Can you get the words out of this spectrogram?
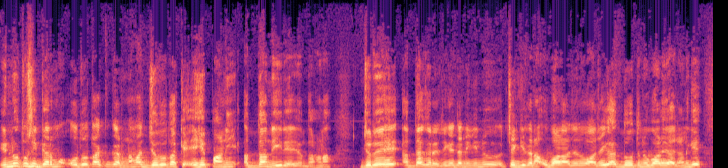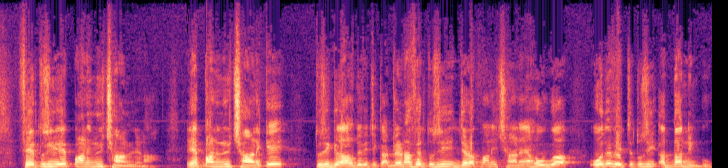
ਇਹਨੂੰ ਤੁਸੀਂ ਗਰਮ ਉਦੋਂ ਤੱਕ ਕਰਨਾ ਵਾ ਜਦੋਂ ਤੱਕ ਇਹ ਪਾਣੀ ਅੱਧਾ ਨਹੀਂ ਰਹਿ ਜਾਂਦਾ, ਹਨਾ? ਜਦੋਂ ਇਹ ਅੱਧਾ ਕਰ ਜਾਏਗਾ ਯਾਨੀ ਕਿ ਇਹਨੂੰ ਚੰਗੀ ਤਰ੍ਹਾਂ ਉਬਾਲਾ ਜਦੋਂ ਆ ਜਾਏਗਾ, ਦੋ ਤਿੰਨ ਉਬਾਲੇ ਆ ਜਾਣਗੇ, ਫਿਰ ਤੁਸੀਂ ਇਹ ਪਾਣੀ ਨੂੰ ਛਾਣ ਲੈਣਾ। ਇਹ ਪਾਣੀ ਨੂੰ ਛਾਣ ਕੇ ਤੁਸੀਂ ਗਲਾਸ ਦੇ ਵਿੱਚ ਕੱਢ ਲੈਣਾ, ਫਿਰ ਤੁਸੀਂ ਜਿਹੜਾ ਪਾਣੀ ਛਾਣਿਆ ਹੋਊਗਾ, ਉਹਦੇ ਵਿੱਚ ਤੁਸੀਂ ਅੱਧਾ ਨਿੰਬੂ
